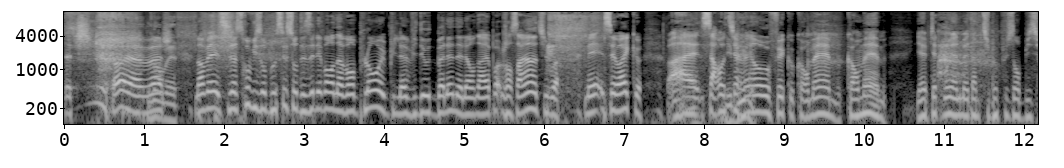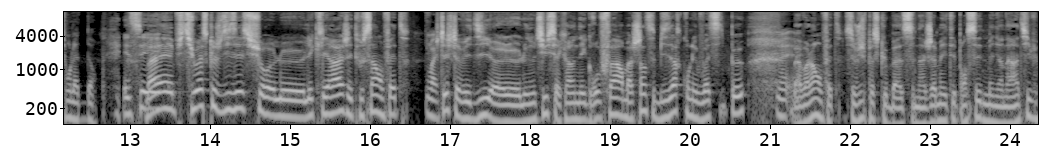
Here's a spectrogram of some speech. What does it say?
oh la vache. Non, mais, Non mais si ça se trouve ils ont bossé sur des éléments en avant-plan et puis la vidéo de baleine elle est en arrière-plan, j'en sais rien tu vois. Mais c'est vrai que ah, ça retire rien au fait que quand même, quand même, il y avait peut-être moyen de mettre un petit peu plus d'ambition là-dedans. Et c'est Bah, et puis tu vois ce que je disais sur le- l'éclairage et tout ça en fait Ouais. Tu sais, je t'avais dit, euh, le Nautilus, il y a quand même des gros phares, machin, c'est bizarre qu'on les voit si peu. Ouais, Bah voilà, en fait. C'est juste parce que bah, ça n'a jamais été pensé de manière narrative.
